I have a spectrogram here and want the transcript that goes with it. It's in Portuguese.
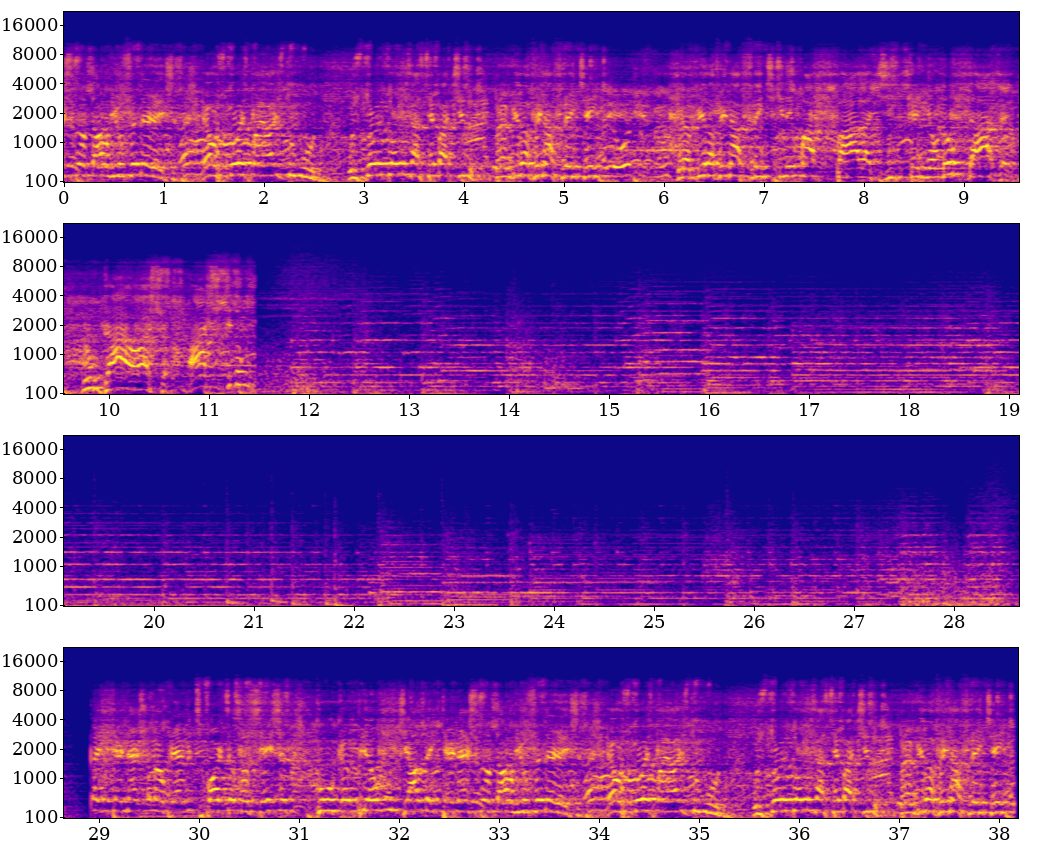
International Downhill Federation. É os dois maiores do mundo. Os dois homens a ser batidos. Brambila vem na frente, hein? Brambila vem na frente que nem uma bala de canhão. Não dá, velho. Não dá, eu acho. Acho que não International Gravity Sports Association com o campeão mundial da International Downhill Federation. É os dois maiores do mundo. Os dois homens a ser batidos. Brambila vem na frente, hein?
